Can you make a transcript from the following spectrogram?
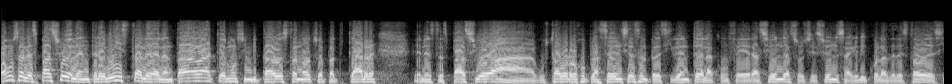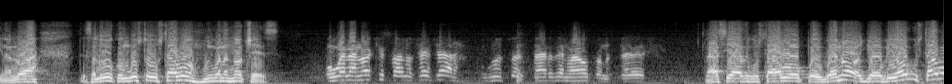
Vamos al espacio de la entrevista. Le adelantaba que hemos invitado esta noche a platicar en este espacio a Gustavo Rojo Plasencia, es el presidente de la Confederación de Asociaciones Agrícolas del Estado de Sinaloa. Te saludo con gusto, Gustavo. Muy buenas noches. Muy buenas noches, Pablo César. Un gusto estar de nuevo con ustedes. Gracias, Gustavo. Pues bueno, llovió, Gustavo.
